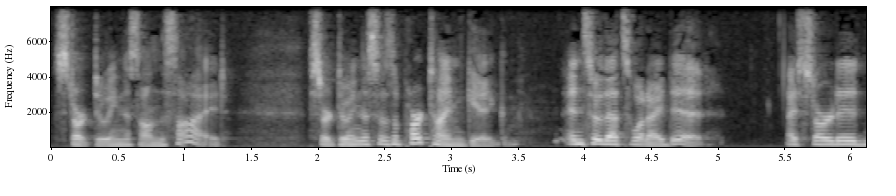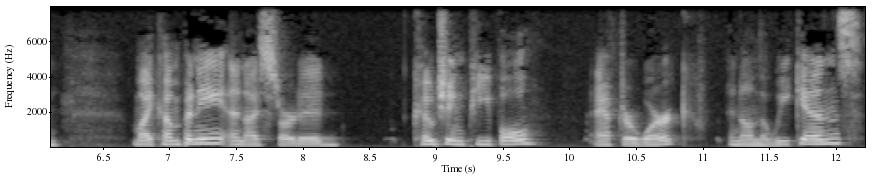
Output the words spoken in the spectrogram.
start doing this on the side start doing this as a part-time gig. And so that's what i did. I started my company and i started coaching people after work and on the weekends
